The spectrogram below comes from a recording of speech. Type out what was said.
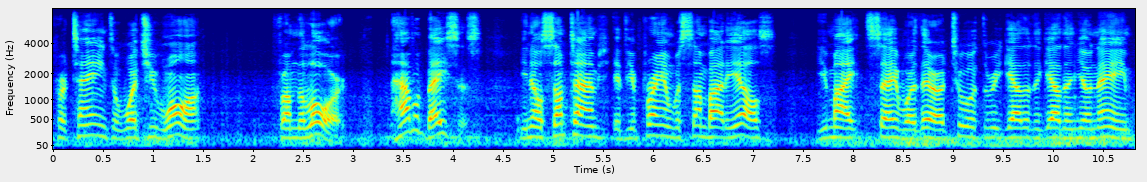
pertain to what you want from the Lord. Have a basis. You know, sometimes if you're praying with somebody else, you might say, Where there are two or three gathered together in your name,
